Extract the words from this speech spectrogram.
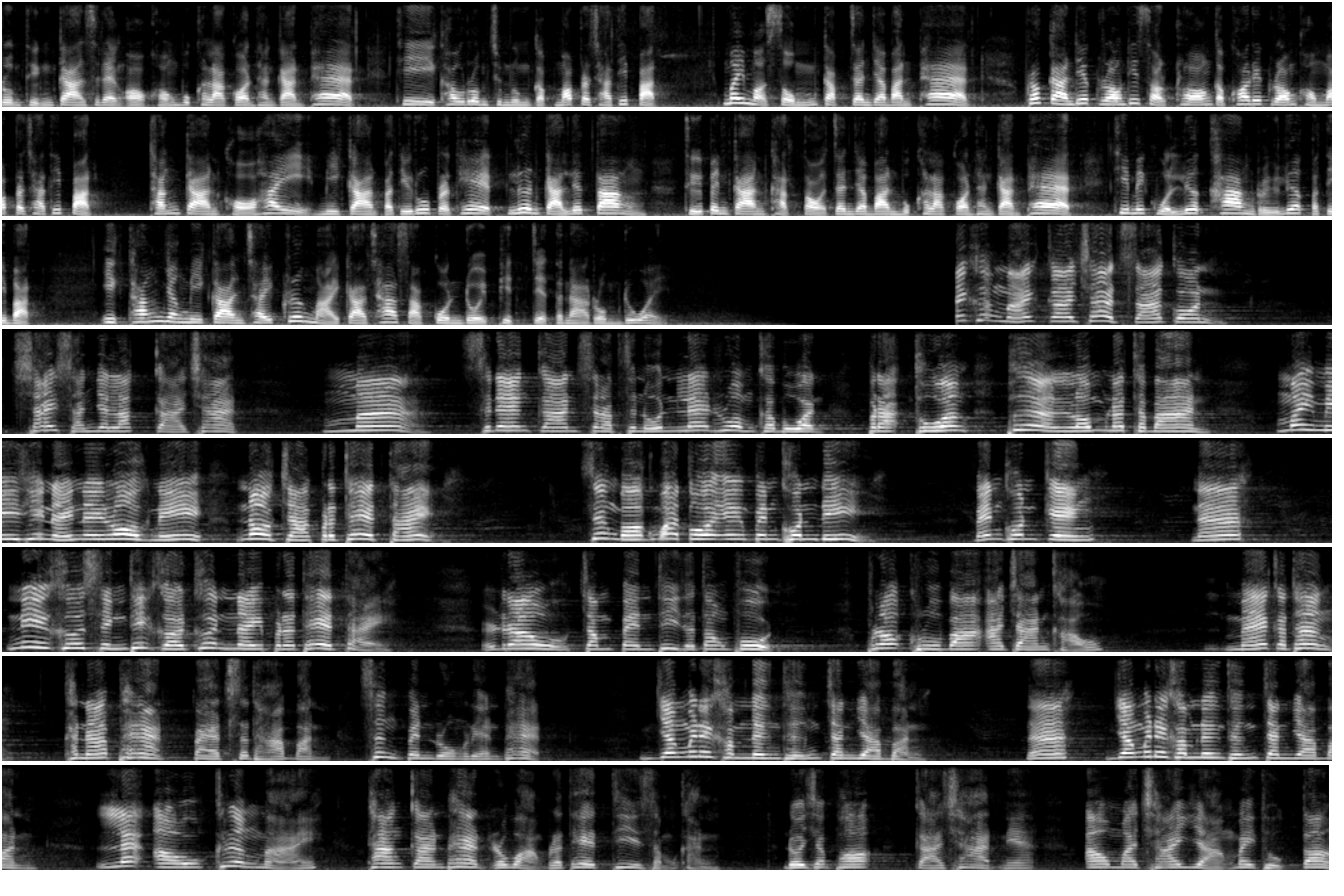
รวมถึงการแสดงออกของบุคลากรทางการแพทย์ ที่เข้าร่วมชุมนุมกับม็อบประชาธิปัตย์ ไม่เหมาะสมกับจรรยาบรรณแพทย์ เพราะการเรียกร้องที่สอดคล้องกับข้อเรียกร้องของม็อบประชาธิปัตย์ทั้งการขอให้มีการปฏิรูปประเทศเลื่อนการเลือกตั้ง ถือเป็นการขัดต่อจรรยาบรรณบุคลากรทางการแพทย์ ที่ไม่ควรเลือกข้างหรือเลือกปฏิบัติ อีกทั้งยังมีการใช้เครื่องหมายกาชาติสากลโดยผิดเจตนารมณ์ด้วยใช้เครื่องหมายกาชาติสากล ใช้สัญญลักษณ์กาชาติมา แสดงการสนับสนุนและร่วมขบวน ประท้วงเพื่อล้มรัฐบาล ไม่มีที่ไหนในโลกนี้ นอกจากประเทศไทย ซึ่งบอกว่าตัวเองเป็นคนดี เป็นคนเก่งนะ นี่คือสิ่งที่เกิดขึ้นในประเทศไทย เราจำเป็นที่จะต้องพูด เพราะครูบาอาจารย์เขา แม้กระทั่งคณะแพทย์ 8 สถาบัน ซึ่งเป็นโรงเรียนแพทย์ ยังไม่ได้คำนึงถึงจรรยาบรรณนะยังไม่ได้คำนึงถึงจรรยาบรรณและเอาเครื่องหมายทางการแพทย์ระหว่างประเทศที่สำคัญ โดยเฉพาะกาชาติเนี่ยเอามาใช้อย่างไม่ถูกต้อง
